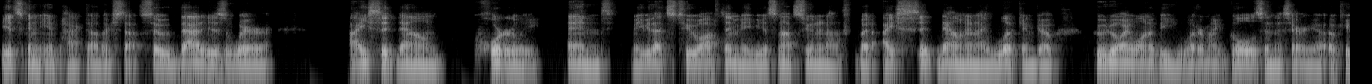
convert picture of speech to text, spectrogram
it's going to impact other stuff. So that is where I sit down quarterly and maybe that's too often maybe it's not soon enough but i sit down and i look and go who do i want to be what are my goals in this area okay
